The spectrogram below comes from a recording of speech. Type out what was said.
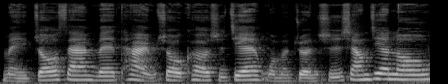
每周三 Vet Time 授课时间，我们准时相见喽！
